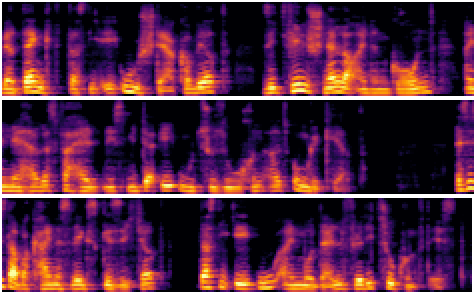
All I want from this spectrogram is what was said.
Wer denkt, dass die EU stärker wird, sieht viel schneller einen Grund, ein näheres Verhältnis mit der EU zu suchen als umgekehrt. Es ist aber keineswegs gesichert, dass die EU ein Modell für die Zukunft ist.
